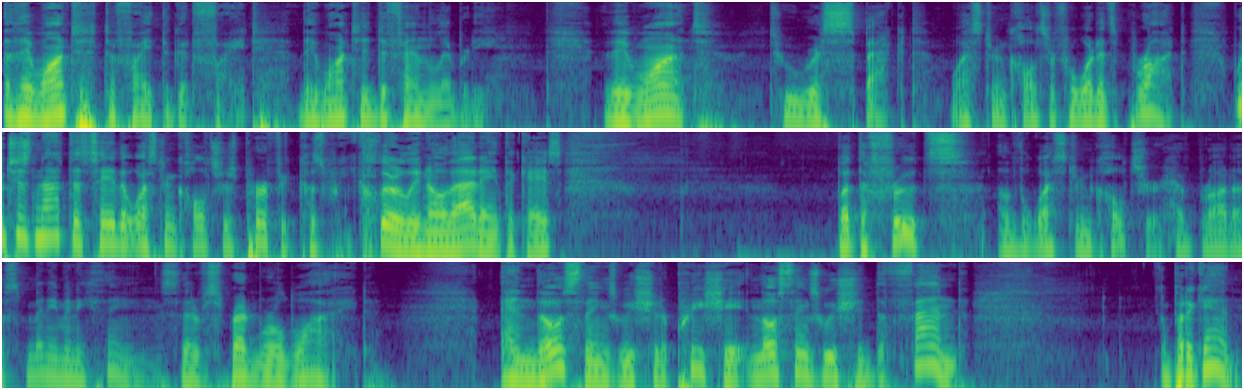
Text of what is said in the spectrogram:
They want to fight the good fight. They want to defend liberty. They want to respect Western culture for what it's brought, which is not to say that Western culture is perfect, because we clearly know that ain't the case. But the fruits of the Western culture have brought us many, many things that have spread worldwide. And those things we should appreciate, and those things we should defend. But again,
